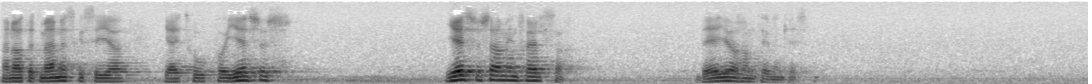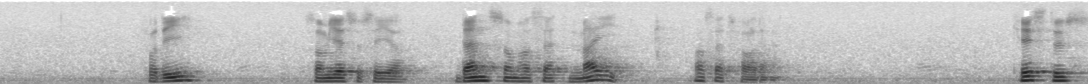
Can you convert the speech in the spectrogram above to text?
Men at et menneske sier 'jeg tror på Jesus', Jesus er min frelser, det gjør ham til en kristen. Fordi, som Jesus sier, den som har sett meg, har sett Faderen. Kristus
